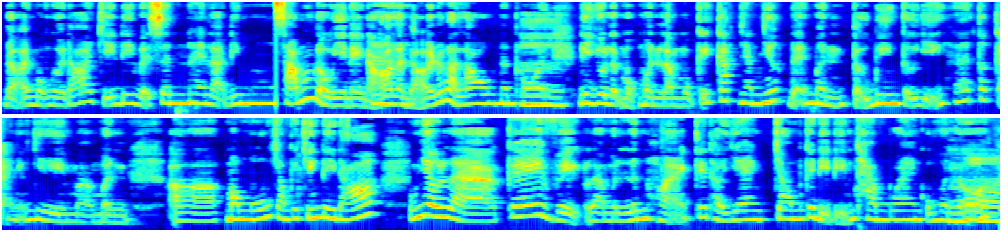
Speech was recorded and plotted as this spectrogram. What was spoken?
đợi một người đó chỉ đi vệ sinh hay là đi sắm đồ gì này nọ ừ. là đợi rất là lâu nên thôi ừ. đi du lịch một mình là một cái cách nhanh nhất để mình tự biên tự diễn hết tất cả những gì mà mình uh, mong muốn trong cái chuyến đi đó cũng như là cái việc là mình linh hoạt cái thời gian trong cái địa điểm tham quan của mình nữa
